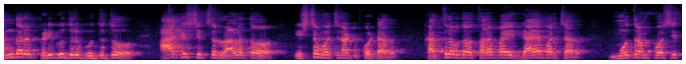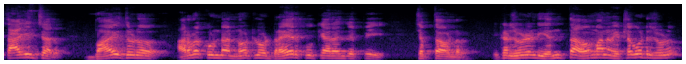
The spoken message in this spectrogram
అందరూ పిడిగుద్దులు గుద్దుతూ ఆకిస్టిక్స్ స్టిక్స్ రాళ్ళతో ఇష్టం వచ్చినట్టు కొట్టారు. కత్తులతో తలపై గాయపరిచారు. మూత్రం పోసి తాగించారు. బాధితుడు అరవకుండా నోట్లో డ్రైయర్ కుక్కారని చెప్పి చెప్తా ఉన్నారు. ఇక్కడ చూడండి ఎంత అవమానం. ఎట్లా కొట్టు చూడు?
